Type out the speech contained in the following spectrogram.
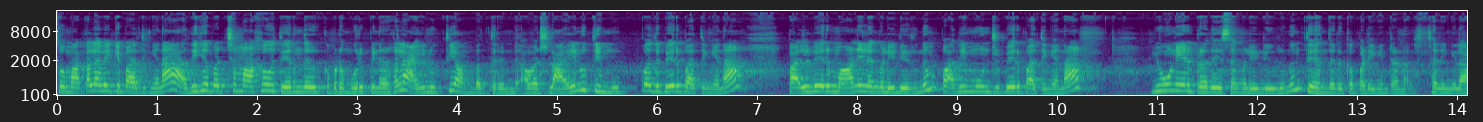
ஸோ மக்களவைக்கு பார்த்தீங்கன்னா அதிகபட்சமாக தேர்ந்தெடுக்கப்படும் உறுப்பினர்கள் ஐநூற்றி ஐம்பத்தி ரெண்டு அவற்றில் ஐநூற்றி முப்பது பேர் பார்த்திங்கன்னா பல்வேறு மாநிலங்களிலிருந்தும் பதிமூன்று பேர் பார்த்திங்கன்னா யூனியன் பிரதேசங்களிலிருந்தும் தேர்ந்தெடுக்கப்படுகின்றனர் சரிங்களா?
